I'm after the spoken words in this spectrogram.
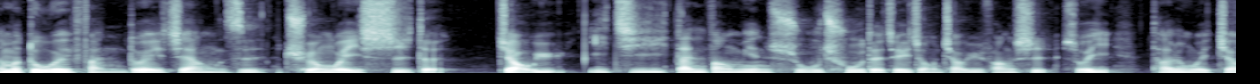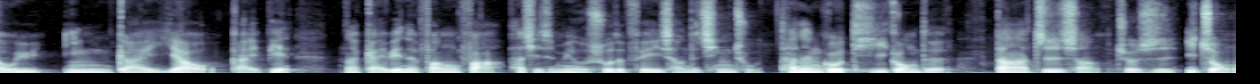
那么杜威反对这样子权威式的教育以及单方面输出的这种教育方式，所以他认为教育应该要改变。那改变的方法，他其实没有说的非常的清楚。他能够提供的大致上就是一种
